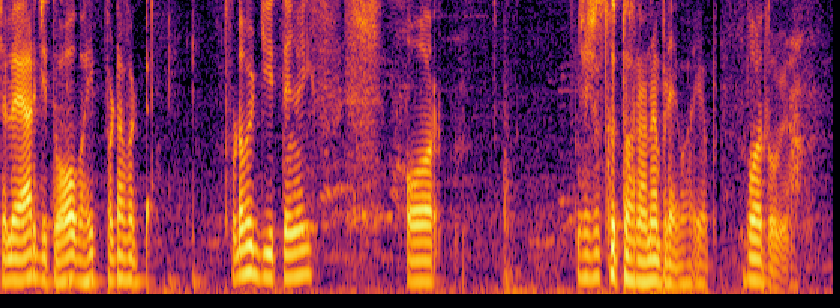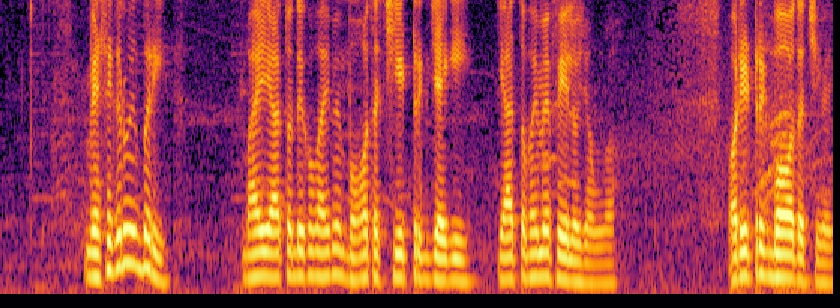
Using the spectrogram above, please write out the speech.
चलो यार जितवाओ भाई, फटाफट। फटाफट जीतते हैं गाइस और जैसे उसको तो हराना पड़ेगा भाई अब। बहुत हो गया। वैसे करूँ एक बारी? भाई, या तो देखो भाई, मैं बहुत अच्छी ट्रिक जाएगी, या तो भाई मैं फेल हो जाऊँगा। और ये ट्रिक बहुत अच्छी गई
